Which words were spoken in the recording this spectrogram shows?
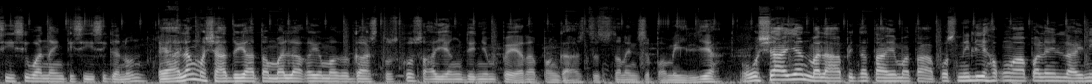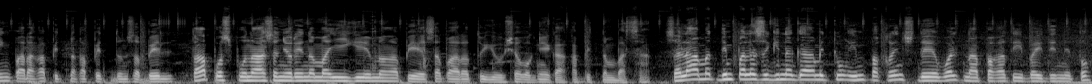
180cc, 190cc ganun. Kaya lang masyado yata malaki yung magagastos ko. Sayang din yung pera pang gastos na rin sa pamilya. O siya yan, malapit na tayo matapos. Niliha ko nga pala yung lining para kapit na kapit dun sa bell. Tapos punasan nyo rin na maigi yung mga pyesa para tuyo siya. Huwag nyo ikakapit ng basa. Salamat din pala sa ginagamit kong impact wrench DeWalt. Napakatibay din nito.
